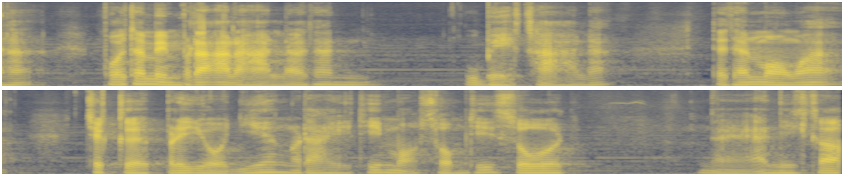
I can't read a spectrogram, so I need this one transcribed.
นะฮะ เพราะท่านเป็นพระอาหารหันต์แล้วท่านอุเบกขาแล้ว แต่ท่านมองว่าจะเกิดประโยชน์เยี่ยงไรที่เหมาะสมที่สุดนะอันนี้ก็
